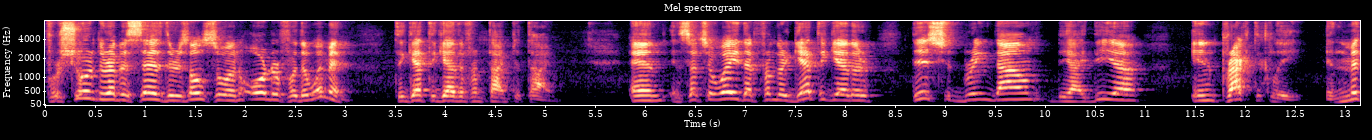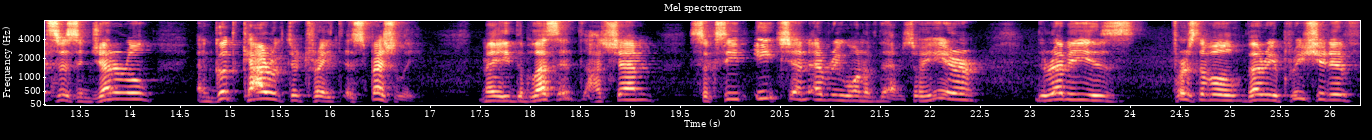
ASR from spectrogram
for sure, the Rebbe says there is also an order for the women to get together from time to time. And in such a way that from their get together, this should bring down the idea in practically, in mitzvahs in general, and good character trait especially. May the blessed Hashem succeed each and every one of them. So here, the Rebbe is, first of all, very appreciative,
